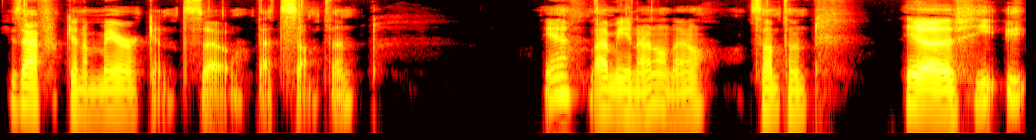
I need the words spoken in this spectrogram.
He's African American, so that's something. Yeah, I mean, I don't know, something. Yeah, he, he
